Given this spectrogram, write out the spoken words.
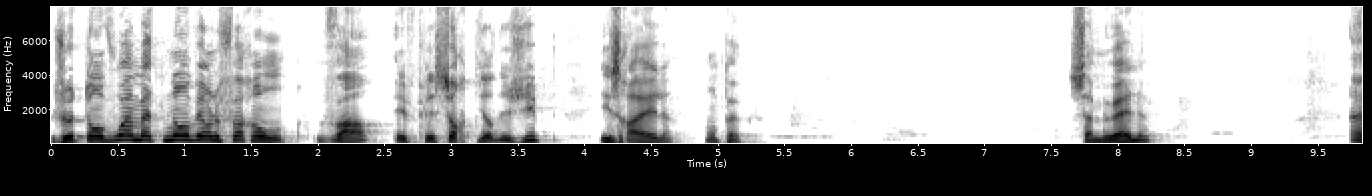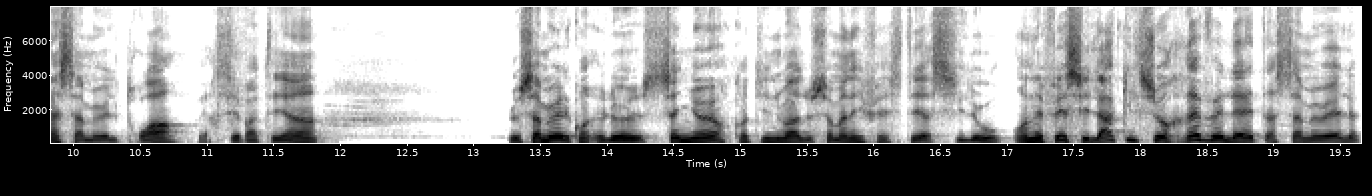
Je t'envoie maintenant vers le Pharaon, va et fais sortir d'Égypte Israël, mon peuple. Samuel, 1 Samuel 3, verset 21, le, Seigneur continua de se manifester à Silo. En effet, c'est là qu'il se révélait à Samuel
